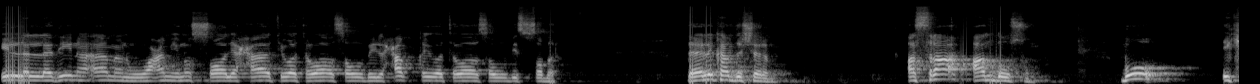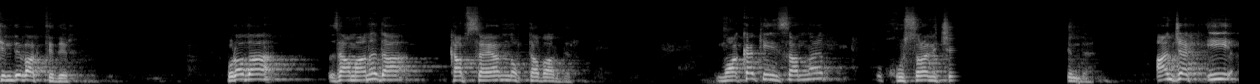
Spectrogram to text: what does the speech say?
İlla âmenû ve aminus salihâti ve tevâsav bil hakkı ve tevâsav bis sabr. Değerli kardeşlerim, asra andolsun. Bu ikindi vaktidir. Burada zamanı da kapsayan nokta vardır. Muhakkak ki insanlar husran içinde. Ancak iyi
